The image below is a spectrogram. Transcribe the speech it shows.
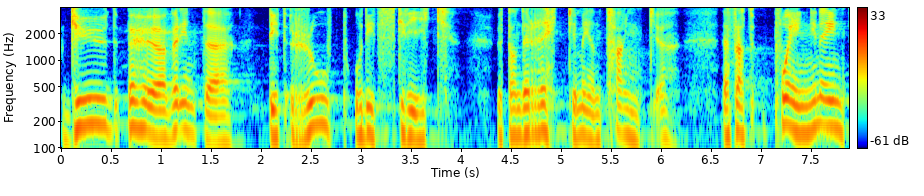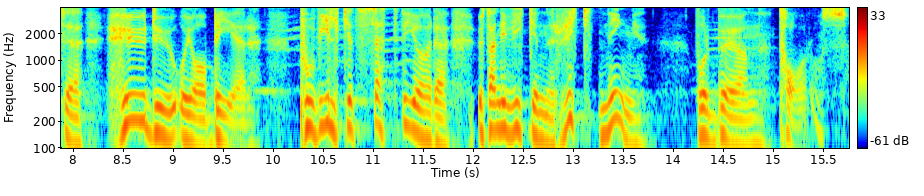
Gud behöver inte ditt rop och ditt skrik utan det räcker med en tanke. Därför att poängen är inte hur du och jag ber, på vilket sätt vi gör det, utan i vilken riktning vår bön tar oss.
